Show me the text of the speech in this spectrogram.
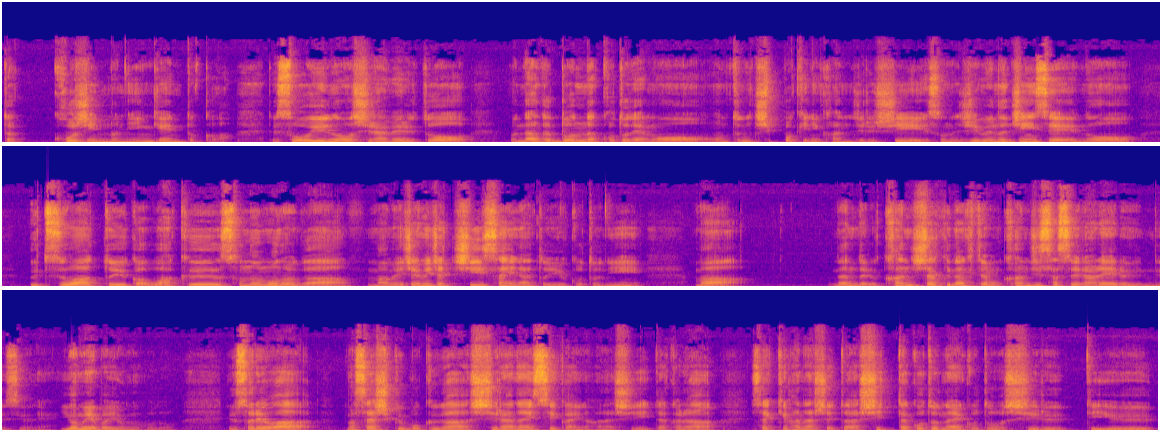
た個人の人間とか、でそういうのを調べると、なんかどんなことでも本当にちっぽけに感じるし、その自分の人生の器というか枠そのものが、まあめちゃめちゃ小さいなということに、まあ、なんだろう、感じたくなくても感じさせられるんですよね。読めば読むほど。でそれは、まさしく僕が知らない世界の話だから、さっき話してた知ったことないことを知るっていう、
